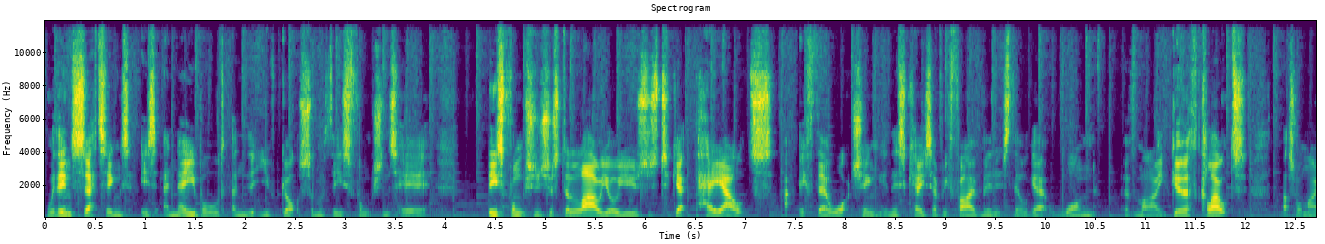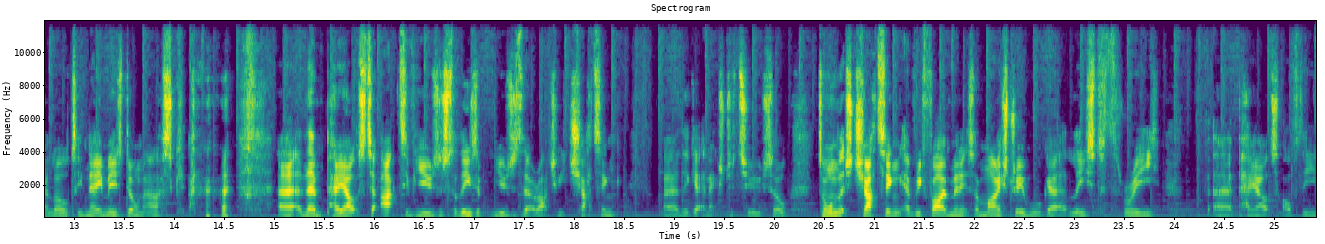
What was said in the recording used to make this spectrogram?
within settings is enabled and that you've got some of these functions here these functions just allow your users to get payouts if they're watching. In this case every five minutes they'll get one of my girth clout that's what my loyalty name is don't ask. Uh, and then payouts to active users. So these are users that are actually chatting. Uh, they get an extra two. So someone that's chatting every five minutes on my stream will get at least three uh, payouts of the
